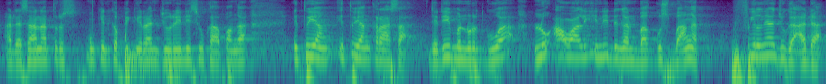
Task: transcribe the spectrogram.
ada sana terus mungkin kepikiran juri ini suka apa enggak. Itu yang itu yang kerasa. Jadi menurut gua lu awali ini dengan bagus banget. Feel-nya juga ada.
